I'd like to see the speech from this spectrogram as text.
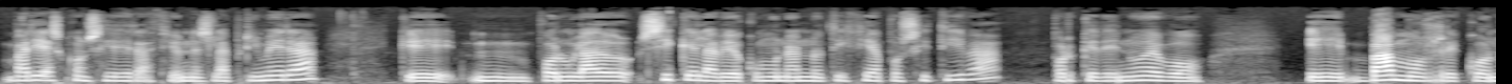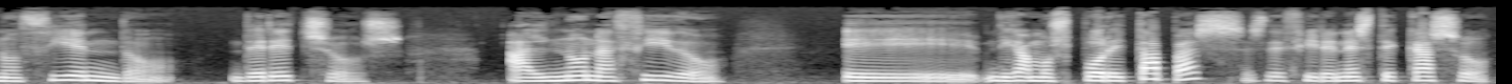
varias consideraciones. La primera, que mm, por un lado sí que la veo como una noticia positiva, porque de nuevo eh, vamos reconociendo derechos al no nacido, eh, digamos, por etapas, es decir, en este caso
